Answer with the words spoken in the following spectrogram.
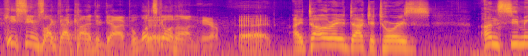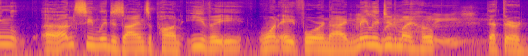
he seems like that kind of guy. But what's going on here? Alright. I tolerated Dr. Tori's unseeming, uh, unseemly designs upon EVA 1849 mainly due to my hope that their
